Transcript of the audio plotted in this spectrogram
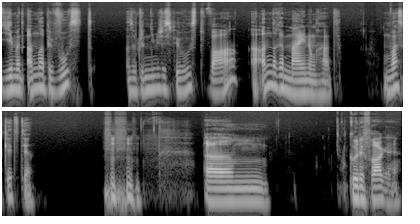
jemand anderer bewusst, also du nimmst es bewusst wahr, eine andere Meinung hat, um was geht's dir? Ähm, gute Frage.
